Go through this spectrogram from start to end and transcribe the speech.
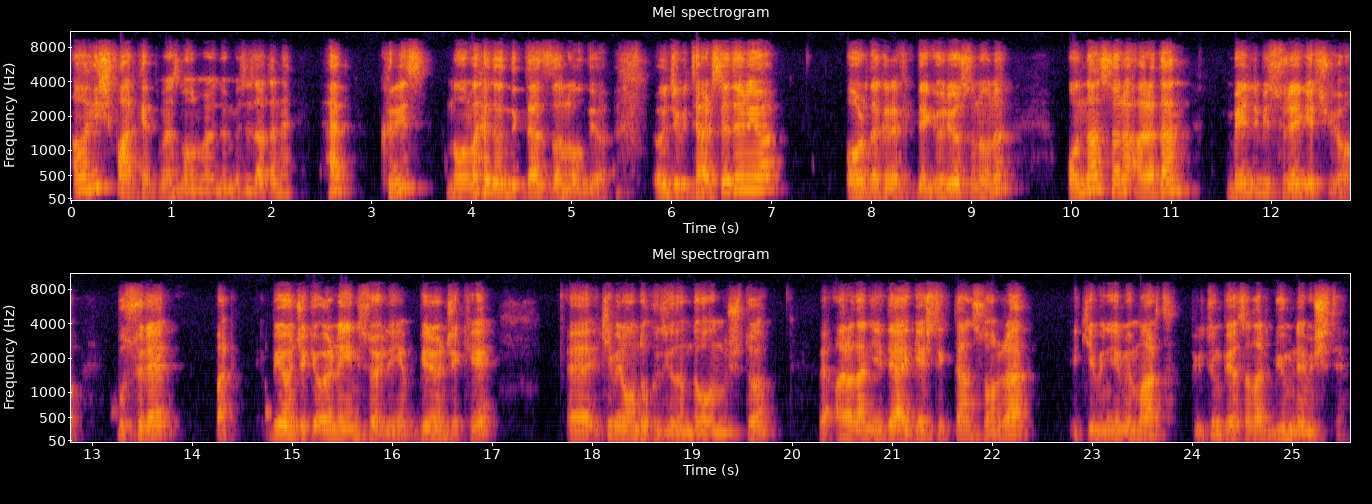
Ama hiç fark etmez normale dönmesi. Zaten hep kriz normale döndükten sonra oluyor. Önce bir terse dönüyor. Orada grafikte görüyorsun onu. Ondan sonra aradan belli bir süre geçiyor. Bu süre bak bir önceki örneğini söyleyeyim. Bir önceki e, 2019 yılında olmuştu ve aradan 7 ay geçtikten sonra 2020 Mart bütün piyasalar gümlemişti.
